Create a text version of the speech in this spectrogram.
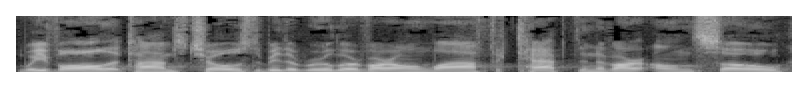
We've all at times chose to be the ruler of our own life, the captain of our own soul.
